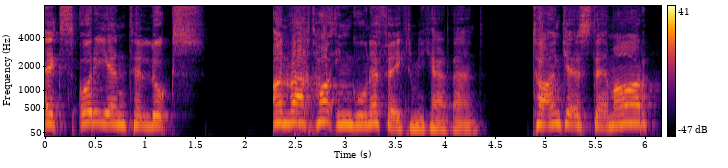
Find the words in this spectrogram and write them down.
Ex Oriente Lux آن وقتها این گونه فکر می کردند تا آنکه استعمار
